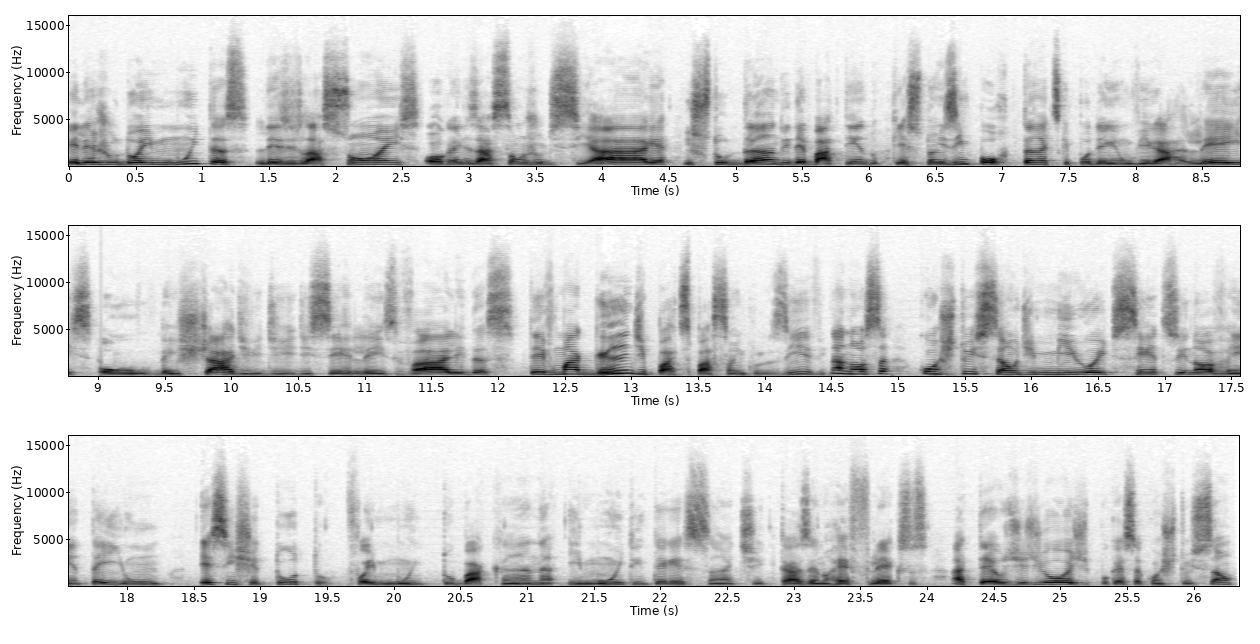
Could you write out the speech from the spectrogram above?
Ele ajudou em muitas legislações, organização judiciária, estudando e debatendo questões importantes que poderiam virar leis ou deixar de, de, de ser leis válidas. Teve uma grande participação, inclusive, na nossa Constituição de 1891 esse instituto foi muito bacana e muito interessante, trazendo reflexos até os dias de hoje, porque essa Constituição,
